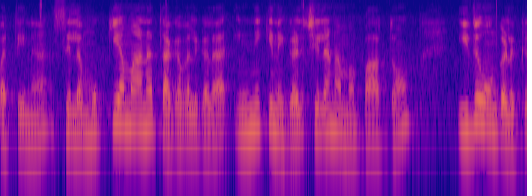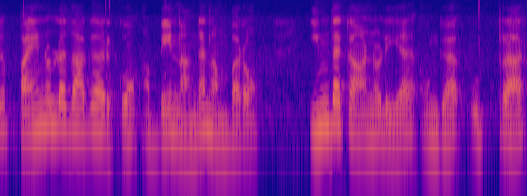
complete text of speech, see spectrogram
பற்றின சில முக்கியமான தகவல்களை இன்னைக்கு நிகழ்ச்சியில் நம்ம பார்த்தோம். இது உங்களுக்கு பயனுள்ளதாக இருக்கும் அப்படின்னு நாங்கள் நம்புகிறோம் இந்த காணொளியை உங்கள் உற்றார்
